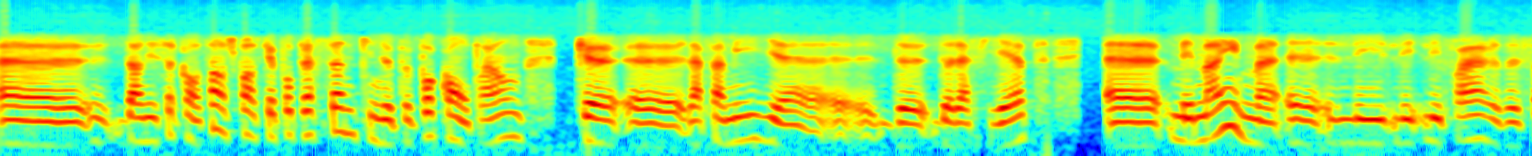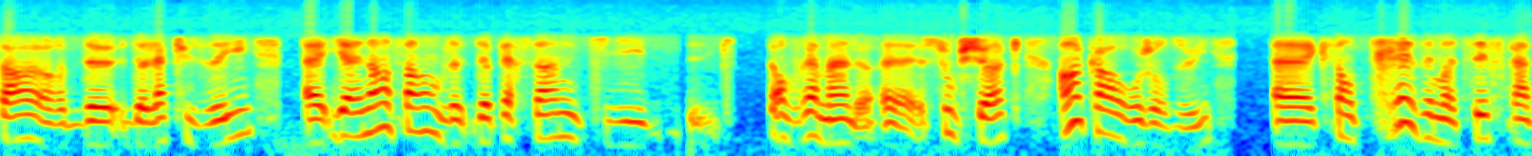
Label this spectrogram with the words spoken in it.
Euh, dans les circonstances, je pense qu'il n'y a pas personne qui ne peut pas comprendre que euh, la famille euh, de, de la fillette, mais même les, les, frères et sœurs de, de l'accusé, il y a un ensemble de personnes qui, sont vraiment sous le choc, encore aujourd'hui, qui sont très émotifs quand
